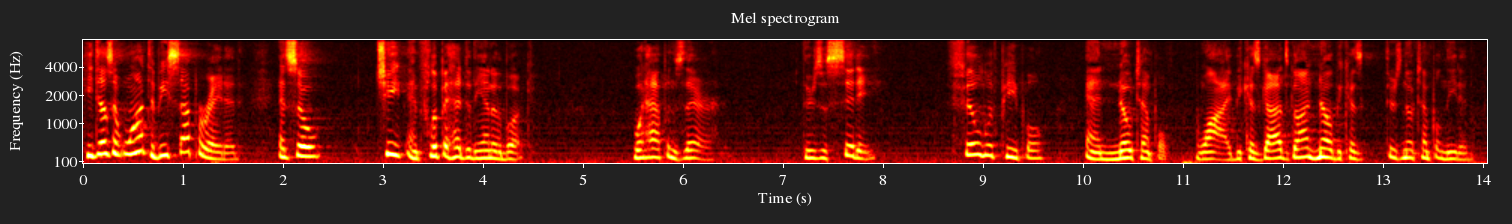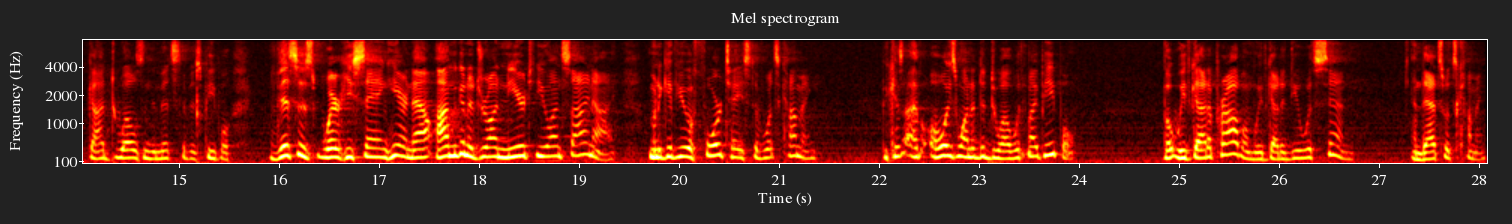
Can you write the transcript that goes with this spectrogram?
He doesn't want to be separated. And so cheat and flip ahead to the end of the book. What happens there? There's a city filled with people and no temple. Why? Because God's gone? No, because there's no temple needed. God dwells in the midst of his people. This is where he's saying here, now I'm going to draw near to you on Sinai. I'm going to give you a foretaste of what's coming because I've always wanted to dwell with my people. But we've got a problem. We've got to deal with sin. And that's what's coming.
